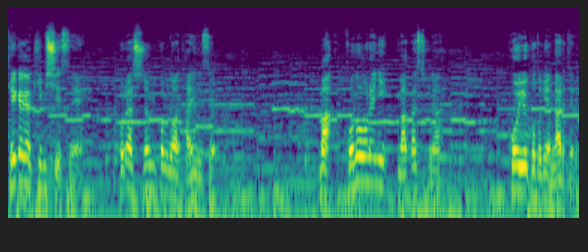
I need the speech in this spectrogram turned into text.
警戒が厳しいですね。これは忍び込むのは大変ですよ。まあこの俺に任せときな。こういうことには慣れてる。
